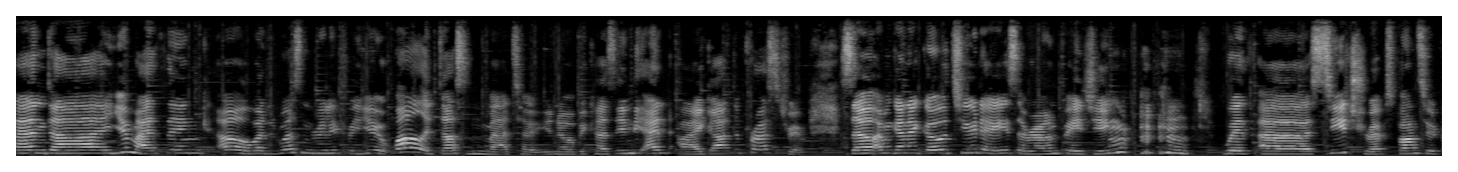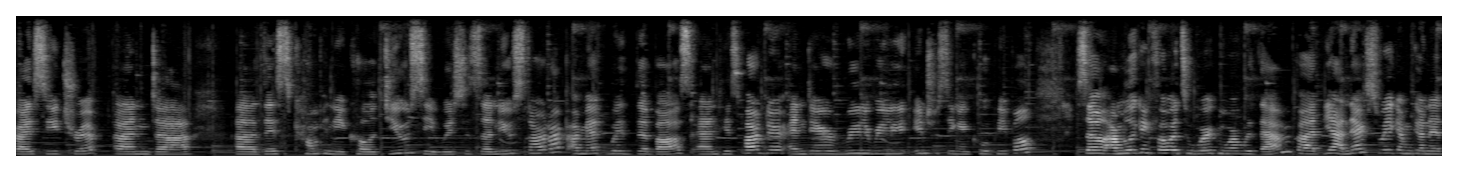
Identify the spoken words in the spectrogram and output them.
And uh, you might think, oh, but it wasn't really for you. Well, it doesn't matter, you know, because in the end, I got the press trip. So I'm gonna go two days around Beijing with a Ctrip, sponsored by Ctrip. and uh, uh, this company called Juicy, which is a new startup. I met with the boss and his partner and they're really, really interesting and cool people. So I'm looking forward to work more with them. But yeah, next week I'm gonna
